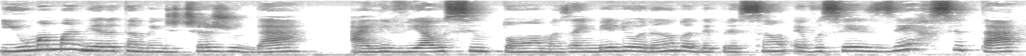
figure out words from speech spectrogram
E uma maneira também de te ajudar a aliviar os sintomas, a ir melhorando a depressão, é você exercitar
